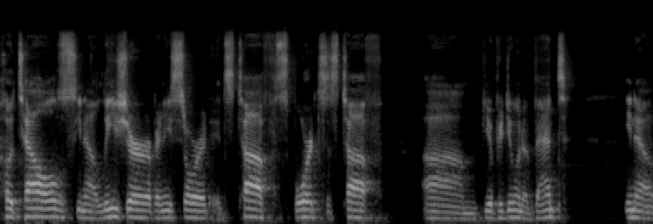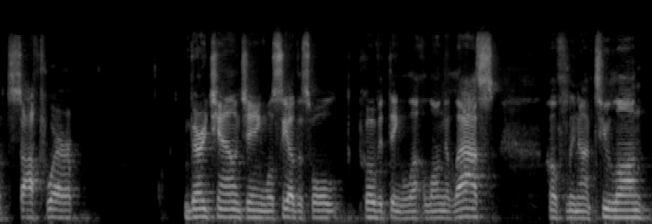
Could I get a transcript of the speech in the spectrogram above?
Hotels, you know, leisure of any sort, it's tough. Sports is tough. Um, if you do an event, you know, software, very challenging. We'll see how this whole COVID thing long it lasts. Hopefully, not too long.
